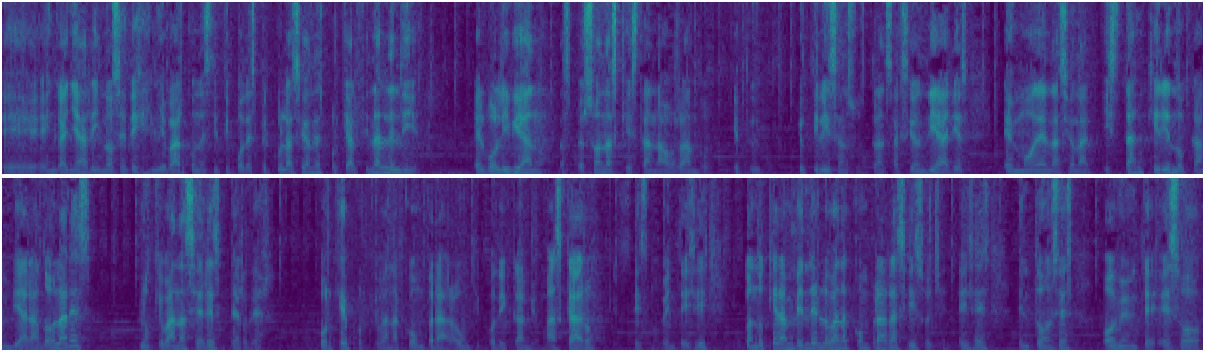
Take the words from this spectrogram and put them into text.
eh, engañar y no se dejen llevar con este tipo de especulaciones, porque al final del día, el boliviano, las personas que están ahorrando, que, que utilizan sus transacciones diarias en moneda nacional y están queriendo cambiar a dólares, lo que van a hacer es perder. ¿Por qué? Porque van a comprar a un tipo de cambio más caro, 6.96 y cuando quieran venderlo van a comprar a 6.86. Entonces, obviamente eso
